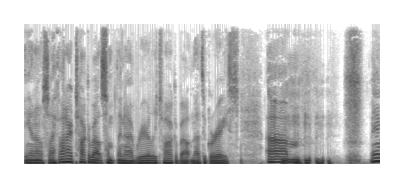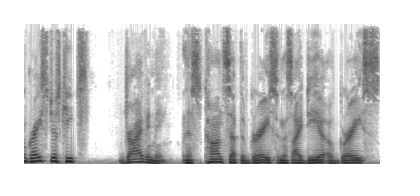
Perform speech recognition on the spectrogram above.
you know, so I thought I'd talk about something I rarely talk about, and that's grace. Um, man, grace just keeps driving me. This concept of grace and this idea of grace,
